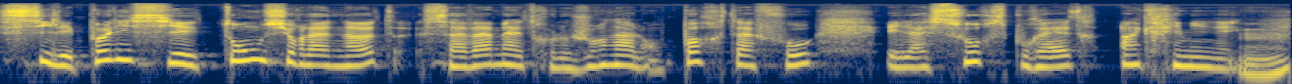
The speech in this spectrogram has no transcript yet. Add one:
Si les policiers tombent sur la note, ça va mettre le journal en porte-à-faux et la source pourrait être incriminée. Mhm.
